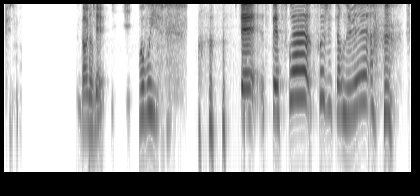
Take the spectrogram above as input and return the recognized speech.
Excuse-moi. Donc, euh, oui, oui. C'était soit, soit j'éternuais,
